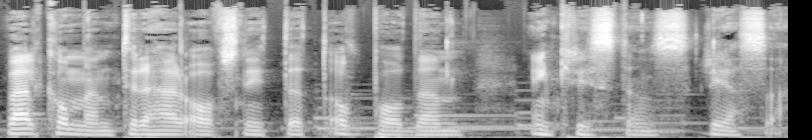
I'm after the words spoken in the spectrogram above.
Välkommen till det här avsnittet av podden En kristens resa.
